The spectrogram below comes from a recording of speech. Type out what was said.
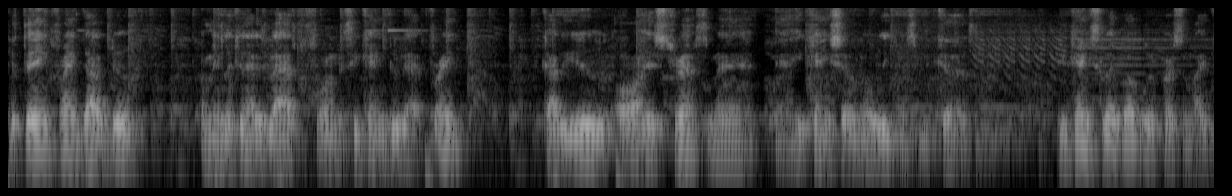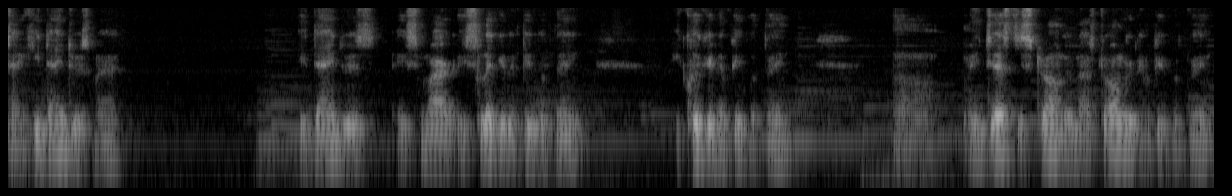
the thing Frank got to do, I mean, looking at his last performance, he can't do that. Frank got to use all his strengths, man, and he can't show no weakness because you can't slip up with a person like Tank. He dangerous, man. He dangerous. He's smart. He's slicker than people think. He quicker than people think. Um, he just as strong, if not stronger than people think.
